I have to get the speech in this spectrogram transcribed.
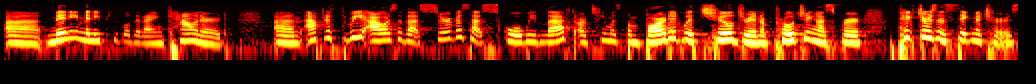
uh, many, many people that I encountered. Um, after three hours of that service at school, we left. Our team was bombarded with children approaching us for pictures and signatures.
